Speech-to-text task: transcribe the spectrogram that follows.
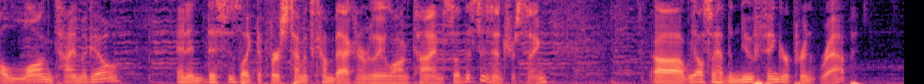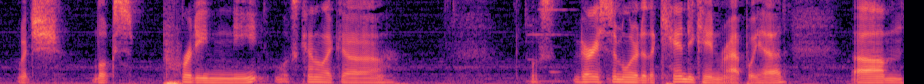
a long time ago and this is like the first time it's come back in a really long time. So this is interesting. Uh, we also have the new fingerprint wrap, which looks pretty neat. Looks kind of like a looks very similar to the candy cane wrap we had. Um,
